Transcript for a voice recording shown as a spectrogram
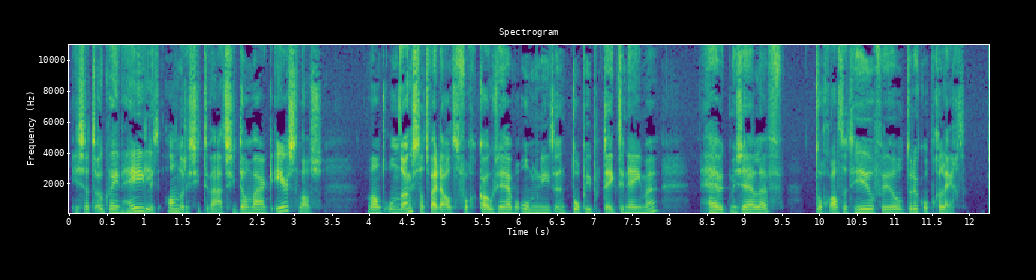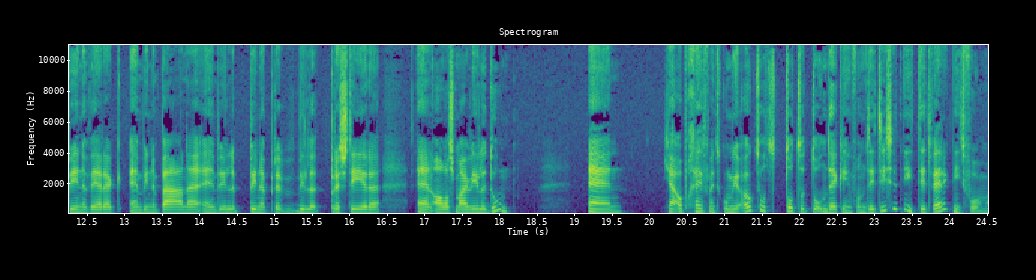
is dat ook weer een hele andere situatie dan waar ik eerst was. Want ondanks dat wij er altijd voor gekozen hebben om niet een tophypotheek te nemen, heb ik mezelf toch altijd heel veel druk opgelegd. Binnen werk en binnen banen en willen, binnen willen presteren en alles maar willen doen. En ja, op een gegeven moment kom je ook tot, tot de ontdekking van dit is het niet, dit werkt niet voor me.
